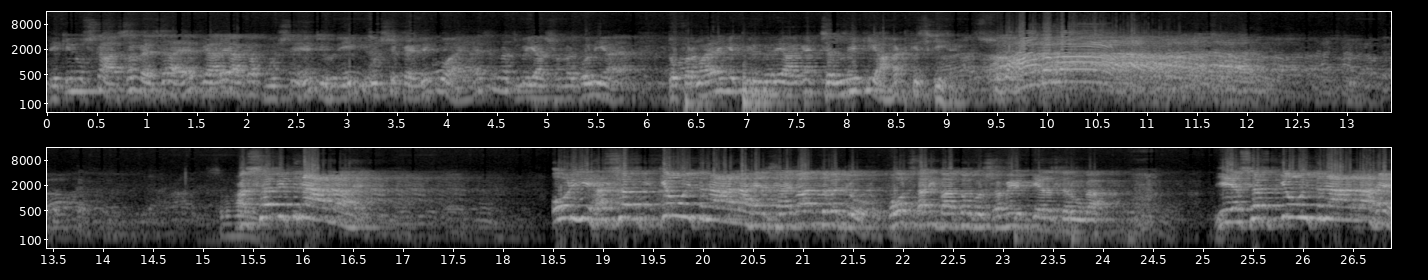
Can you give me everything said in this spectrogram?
लेकिन उसका असर ऐसा है प्यारे आका पूछते हैं जिबरील मुझसे पहले को आया है जन्नत में या सुबह को नहीं आया? तो फरमाया ये फिर मेरे आगे चलने की आहट किसकी है? हसब इतना आला है। और ये हसब क्यों इतना आला है? साहिबान तवज्जो बहुत सारी बातों को समेट के अर्ज़ करूँगा। ये हसब क्यों इतना आला है?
